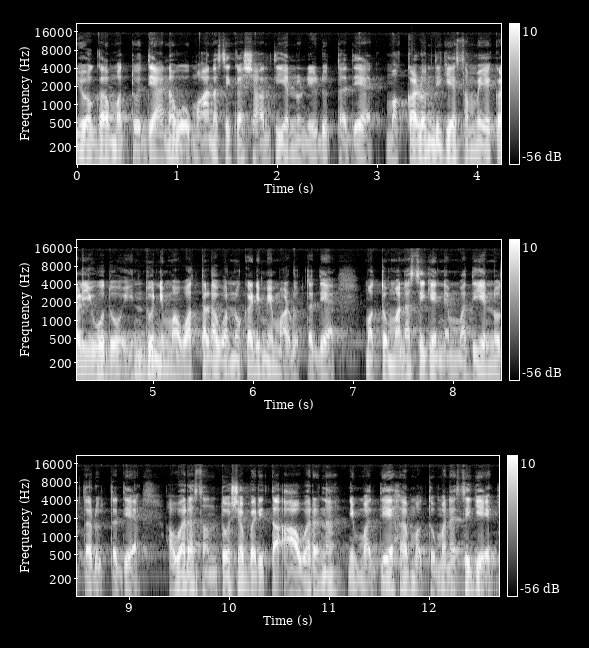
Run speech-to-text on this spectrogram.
ಯೋಗ ಮತ್ತು ಧ್ಯಾನವು ಮಾನಸಿಕ ಶಾಂತಿಯನ್ನು ನೀಡುತ್ತದೆ. ಮಕ್ಕಳೊಂದಿಗೆ ಸಮಯ ಕಳೆಯುವುದು ಇಂದು ನಿಮ್ಮ ಒತ್ತಡವನ್ನು ಕಡಿಮೆ ಮಾಡುತ್ತದೆ ಮತ್ತು ಮನಸ್ಸಿಗೆ ನೆಮ್ಮದಿಯನ್ನು ತರುತ್ತದೆ. ಅವರ ಸಂತೋಷಭರಿತ ಆವರಣ ನಿಮ್ಮ ದೇಹ ಮತ್ತು ಮನಸ್ಸಿಗೆ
